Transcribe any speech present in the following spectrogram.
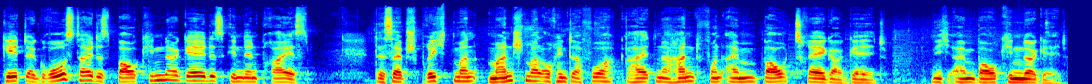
geht der Großteil des Baukindergeldes in den Preis. Deshalb spricht man manchmal auch hinter vorgehaltener Hand von einem Bauträgergeld, nicht einem Baukindergeld.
